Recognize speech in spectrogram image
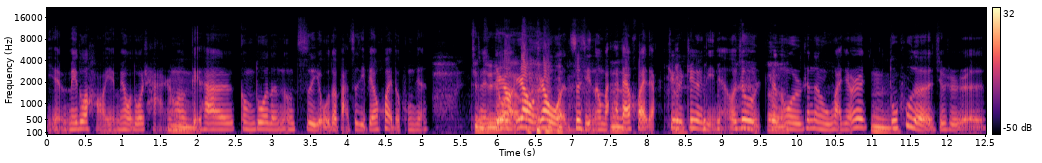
也没多好，也没有多差，然后给他更多的能自由的把自己变坏的空间，对，让让让我 自己能把他带坏点，这个这个理念，我就真的我真的是无法接受，而且独库的就是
